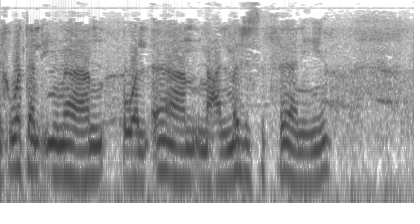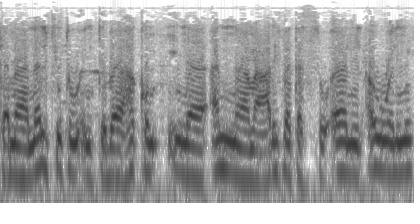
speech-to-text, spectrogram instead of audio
إخوة الإيمان والآن مع المجلس الثاني كما نلفت انتباهكم إلى أن معرفة السؤال الأول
